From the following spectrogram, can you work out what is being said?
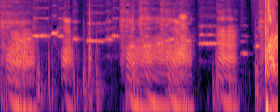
Ha. Ha. Ha. Ha. Ha.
